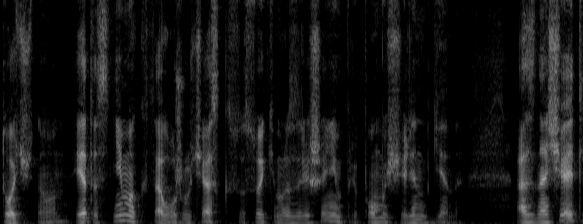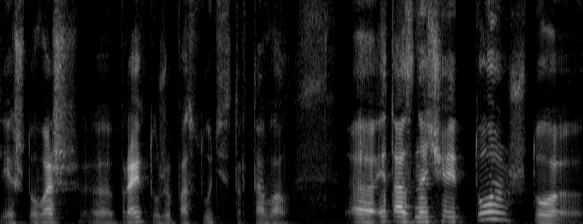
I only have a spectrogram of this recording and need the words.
точно он. И это снимок того же участка с высоким разрешением при помощи рентгена. Означает ли, что ваш э, проект уже по сути стартовал? Э, это означает то, что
